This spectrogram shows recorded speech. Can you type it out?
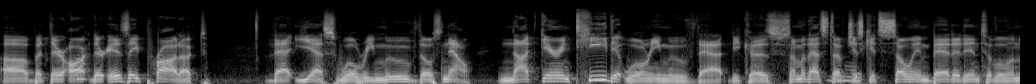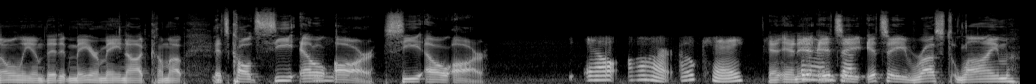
Uh, but there are there is a product that yes will remove those now. Not guaranteed it will remove that because some of that stuff just gets so embedded into the linoleum that it may or may not come up. It's called CLR. CLR. LR, okay. And, and, it, And, it's a uh, it's a rust lime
